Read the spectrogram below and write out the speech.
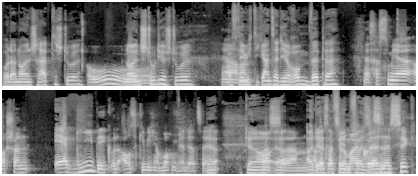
oder einen neuen Schreibtischstuhl, Oh, neuen Studiostuhl, Ja, auf dem Mann. ich die ganze Zeit hier rumwippe. Das hast du mir auch schon ergiebig und ausgiebig am Wochenende erzählt. Ja, genau. Was, ja. ähm, Aber also der ist auf jeden Fall kurz sehr, sehr sick.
